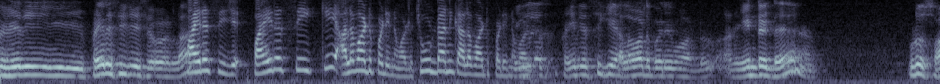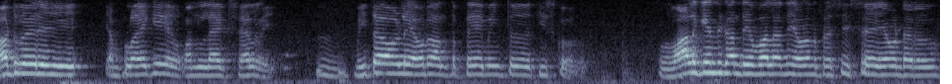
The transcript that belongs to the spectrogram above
ఏది పైరసీ చేసేవాళ్ళ? పైరసీ చే- పైరసీకి అలవాటు పడిన వాళ్ళు చూడడానికి అలవాటు పడిన వాళ్ళు. పైరసీకి అలవాటు పడేవాళ్ళు అది ఏంటంటే ఇప్పుడు సాఫ్ట్వేర్ ఎంప్లాయీకి వన్ ల్యాక్ శాలరీ. మిగతా వాళ్ళు ఎవరు అంత పేమెంట్ తీసుకోరు. వాళ్ళకి ఎందుకు అంత ఇవ్వాలని ఎవరైనా ప్రశ్నిస్తే ఏమంటారు.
